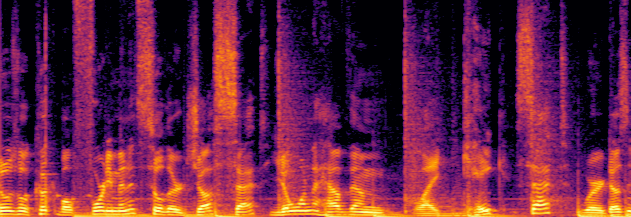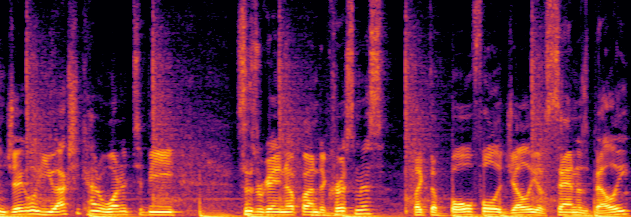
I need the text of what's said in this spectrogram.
Those will cook about 40 minutes till they're just set. You don't want to have them like cake set where it doesn't jiggle. You actually kind of want it to be, since we're getting up onto Christmas, like the bowl full of jelly of Santa's belly.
